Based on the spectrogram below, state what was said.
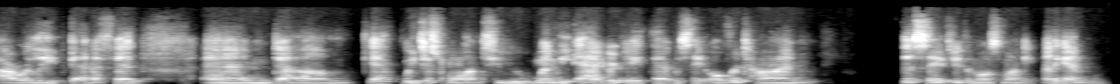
hourly benefit. And um, yeah, we just want to, when we aggregate that, we say over time, this saves you the most money. And again,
